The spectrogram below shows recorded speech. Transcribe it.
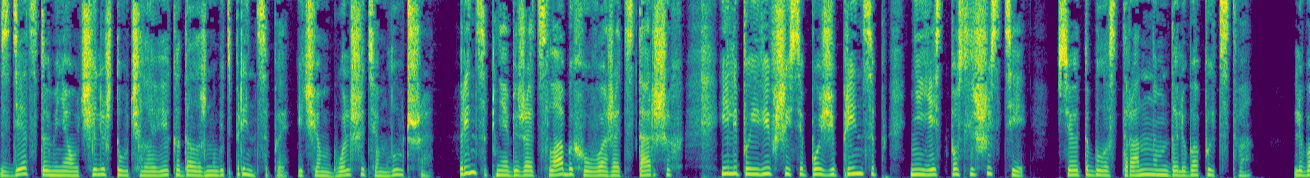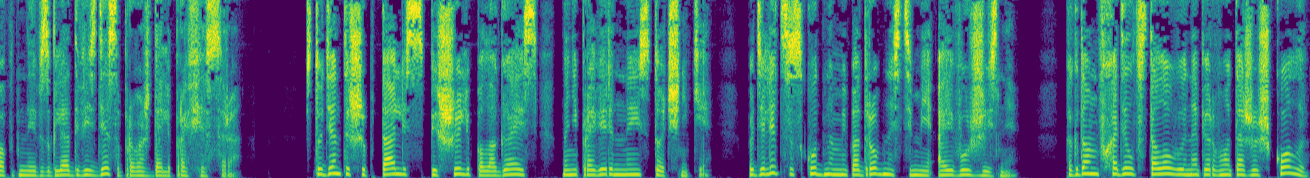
С детства меня учили, что у человека должны быть принципы, и чем больше, тем лучше. Принцип не обижать слабых и уважать старших, или появившийся позже принцип не есть после шести. Все это было странным до любопытства. Любопытные взгляды везде сопровождали профессора. Студенты шептались, спешили, полагаясь на непроверенные источники, поделиться скудными подробностями о его жизни. Когда он входил в столовую на первом этаже школы,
